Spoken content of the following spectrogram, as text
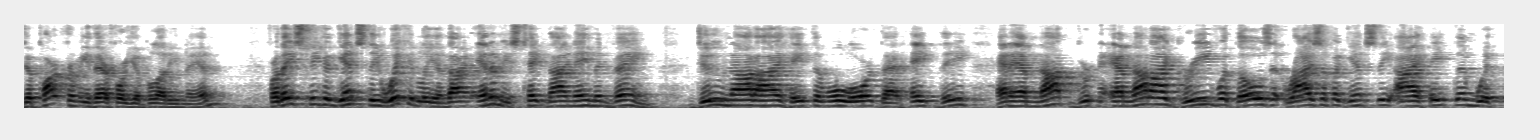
depart from me, therefore, you bloody men. For they speak against thee wickedly, and thine enemies take thy name in vain. Do not I hate them, O Lord, that hate thee? And am not, am not I grieved with those that rise up against thee? I hate them with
